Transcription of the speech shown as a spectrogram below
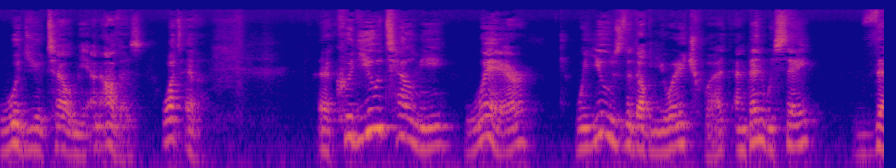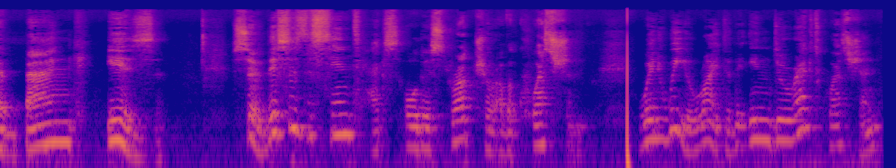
would you tell me, and others, whatever. Uh, could you tell me where we use the WH word and then we say the bank is. So this is the syntax or the structure of a question. When we write the indirect question,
